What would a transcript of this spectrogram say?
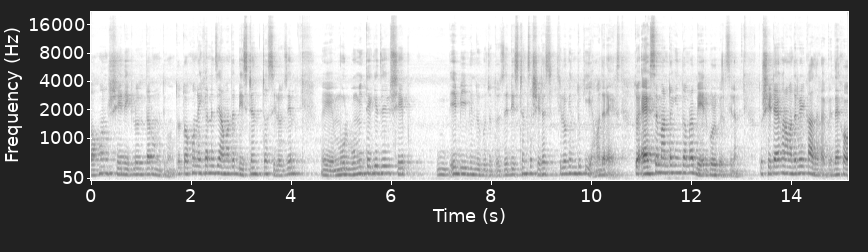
তখন সে দেখল যে তার উন্নতি উন্নতিকোণ তো তখন এখানে যে আমাদের ডিস্টেন্সটা ছিল যে মূল ভূমি থেকে যে সে এই বি বিন্দু পর্যন্ত, যে ডিস্টেন্সটা সেটা ছিল কিন্তু কি? আমাদের এক্স তো এক্সের মানটা কিন্তু আমরা বের করে ফেলছিলাম। তো সেটা এখন আমাদেরকে কাজে লাগবে। দেখো,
